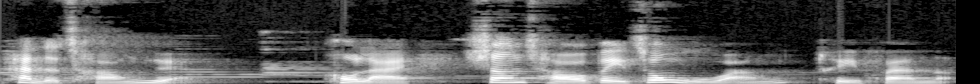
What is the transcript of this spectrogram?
看得长远。后来商朝被周武王推翻了，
